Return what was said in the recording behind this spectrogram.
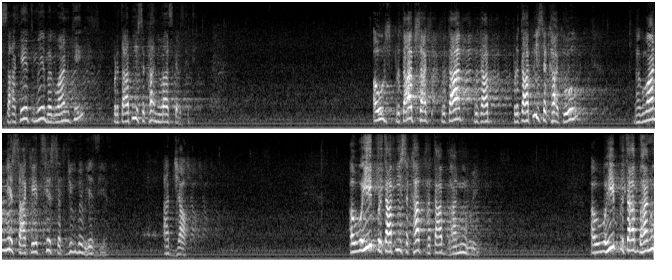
साकेत में भगवान के प्रतापी सखा निवास करते थे। और उस प्रताप प्रताप प्रताप प्रतापी सखा को भगवान ने साकेत से सतयुग में भेज दिया। आप जाओ। और वही प्रतापी सखा प्रताप भानु हुए। और वही प्रताप भानु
